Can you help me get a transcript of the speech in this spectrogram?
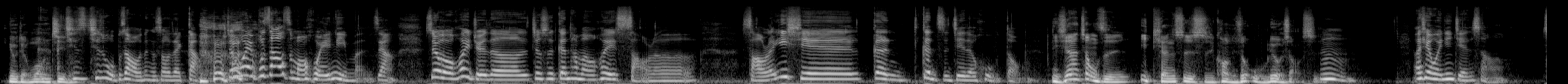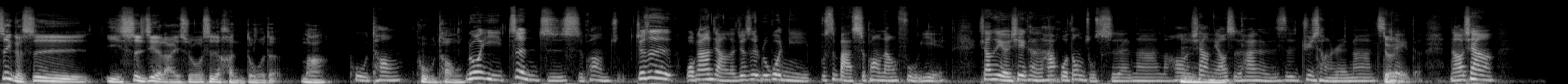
有点忘记、呃。其实，其实我不知道我那个时候在干嘛，就我也不知道怎么回你们这样，所以我会觉得就是跟他们会少了少了一些更更直接的互动。你现在这样子一天是实况，你说五六小时，嗯，而且我已经减少了。这个是以世界来说是很多的吗？普通，普通。如果以正职实况组，就是我刚刚讲的，就是如果你不是把实况当副业，像是有些可能他活动主持人啊，然后像鸟屎他可能是剧场人啊之类的，然后像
